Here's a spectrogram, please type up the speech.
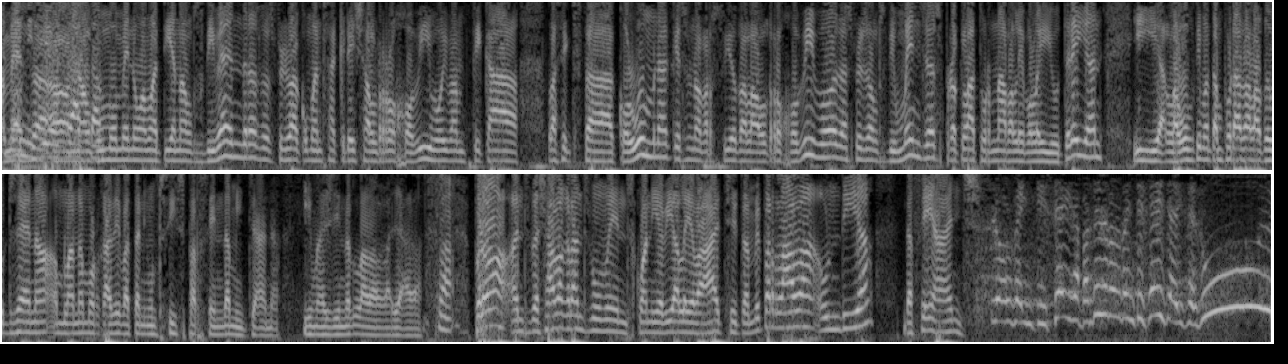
A més, d'emissió, en algun moment ho emetien els divendres, després va començar a créixer el Rojo Vivo i van ficar la sexta columna, que és una versió de l'El Rojo Vivo, després els diumenges, però clar, tornava l'Ébola i ho treien, i a l'última temporada, la dotzena, amb l'Anna Morgade va tenir un 6% de mitjana. Imagina't la davallada. Clar. Però ens deixava grans moments quan hi havia l'Eva H. i també parlava un dia de fer anys. Los 26, a partir de los 26 ya dices, uy,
